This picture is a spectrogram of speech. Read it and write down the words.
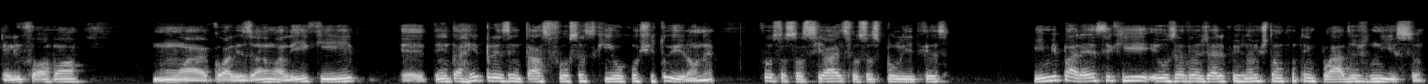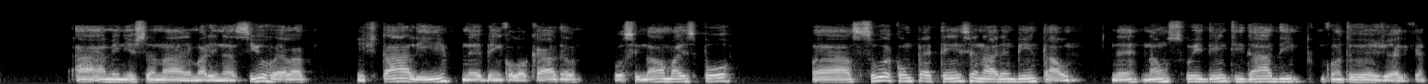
ele forma uma coalizão ali que é, tenta representar as forças que o constituíram, né? Forças sociais, forças políticas. E me parece que os evangélicos não estão contemplados nisso. A, a ministra Marina Silva, ela está ali, né, bem colocada, por sinal, mas por a sua competência na área ambiental, né, não sua identidade enquanto evangélica.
